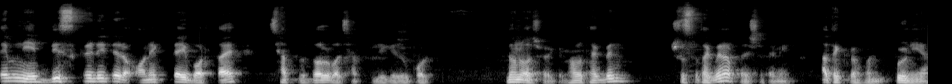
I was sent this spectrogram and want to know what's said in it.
তেমনি ডিসক্রেডিটের অনেকটাই বর্তায় ছাত্রদল বা ছাত্রলীগের উপর। ধন্যবাদ সবাইকে। ভালো থাকবেন, সুস্থ থাকবেন। আপনাদের সাথে আমি আতিক রহমান, পূর্ণিয়া।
